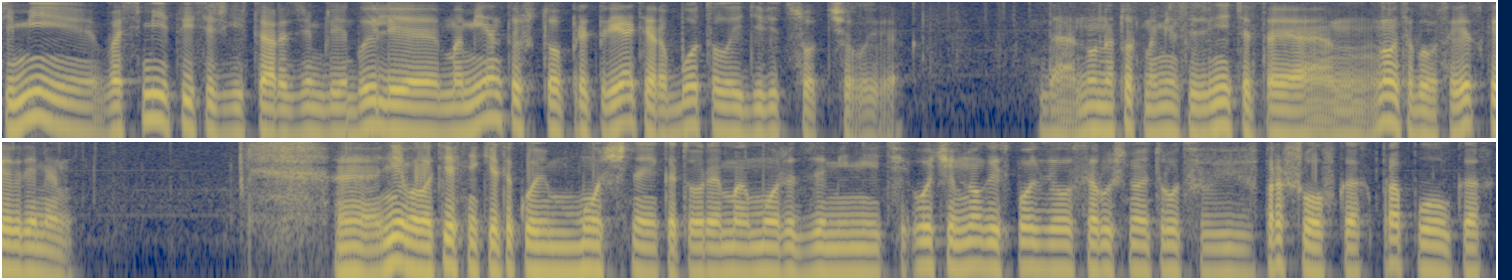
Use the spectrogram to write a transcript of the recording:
7-8 тысяч гектаров земли. Были моменты, что предприятие работало и 900 человек. Да, но на тот момент, извините, это, э, ну, это было советское время. Э, Не было техники такой мощной, которая мо- может заменить. Очень много использовался ручной труд в, прошивках, прополках.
